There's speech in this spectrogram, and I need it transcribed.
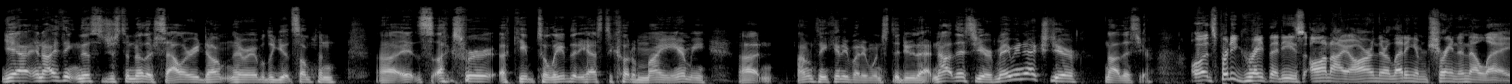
Yeah, and I think this is just another salary dump. They were able to get something. Uh, it sucks for Aqib Talib that he has to go to Miami. Uh, I don't think anybody wants to do that. Not this year. Maybe next year. Not this year. Well, it's pretty great that he's on IR and they're letting him train in LA.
